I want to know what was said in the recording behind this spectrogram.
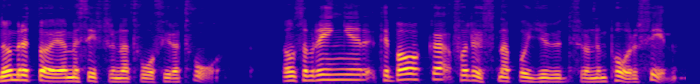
Numret börjar med siffrorna 242. De som ringer tillbaka får lyssna på ljud från en porrfilm.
